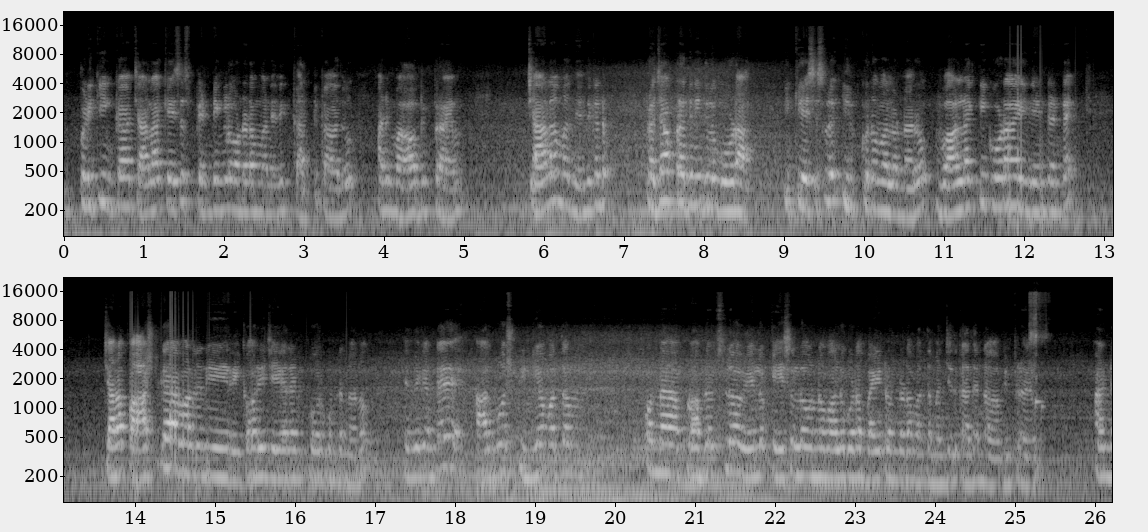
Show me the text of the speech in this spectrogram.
ఇప్పటికీ ఇంకా చాలా కేసెస్ పెండింగ్లో ఉండడం అనేది కరెక్ట్ కాదు అని మా అభిప్రాయం. చాలామంది ఎందుకంటే ప్రజాప్రతినిధులు కూడా ఈ కేసెస్లో ఇరుక్కున్న వాళ్ళు ఉన్నారు. వాళ్ళకి కూడా ఇది ఏంటంటే చాలా ఫాస్ట్గా వాళ్ళని రికవరీ చేయాలని కోరుకుంటున్నాను. ఎందుకంటే ఆల్మోస్ట్ ఇండియా మొత్తం ఉన్న ప్రాబ్లమ్స్లో వీళ్ళు కేసుల్లో ఉన్న వాళ్ళు కూడా బయట ఉండడం అంత మంచిది కాదని నా అభిప్రాయం. అండ్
